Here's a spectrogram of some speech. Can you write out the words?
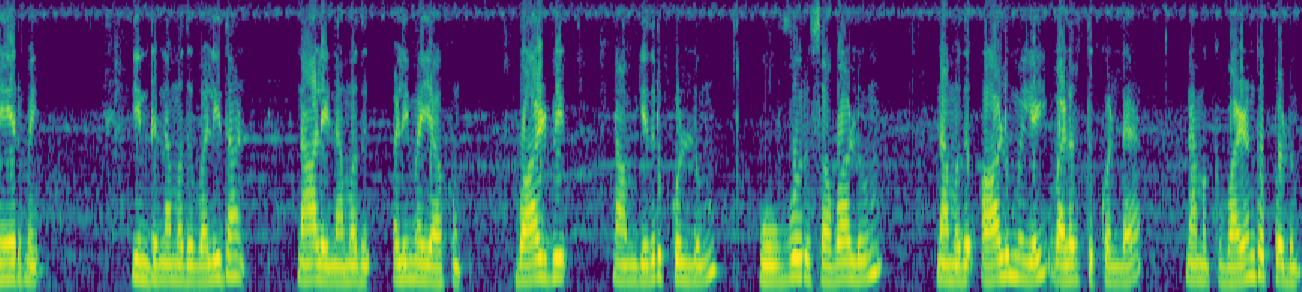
நேர்மை. இன்று நமது வழிதான் நாளை நமது வலிமையாகும் வாழ்வில் நாம் எதிர்கொள்ளும் ஒவ்வொரு சவாலும் நமது ஆளுமையை வளர்த்து கொள்ள நமக்கு வழங்கப்படும்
